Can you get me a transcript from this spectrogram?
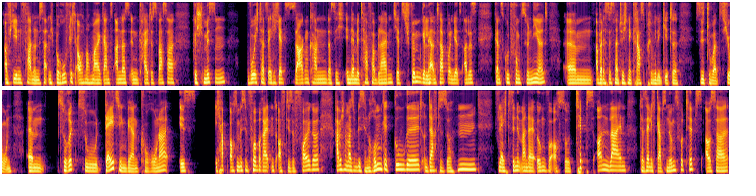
auf jeden Fall. Und es hat mich beruflich auch nochmal ganz anders in kaltes Wasser geschmissen, wo ich tatsächlich jetzt sagen kann, dass ich in der Metapher bleibend jetzt schwimmen gelernt habe und jetzt alles ganz gut funktioniert. Ähm, aber das ist natürlich eine krass privilegierte Situation. Ähm, zurück zu Dating während Corona ist ich habe auch so ein bisschen vorbereitend auf diese Folge, habe ich nochmal so ein bisschen rumgegoogelt und dachte so, hm, vielleicht findet man da irgendwo auch so Tipps online. Tatsächlich gab es nirgendwo Tipps, außer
